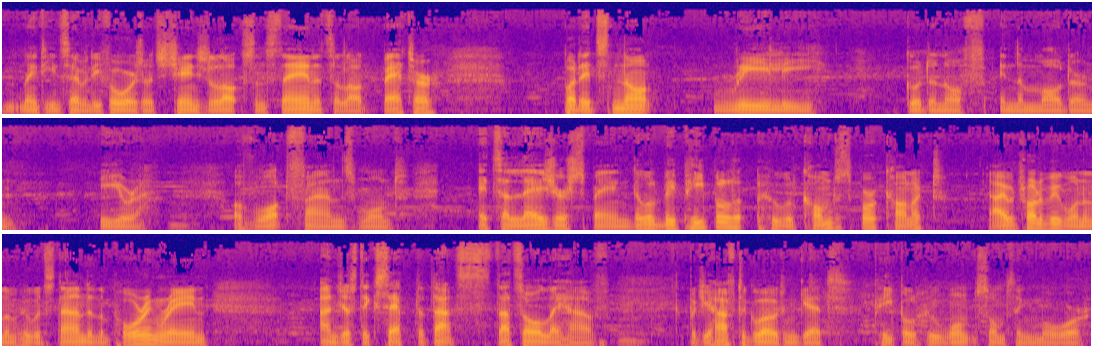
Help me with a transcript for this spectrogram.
1974, so it's changed a lot since then. It's a lot better, but it's not really good enough in the modern era of what fans want. It's a leisure Spain. There will be people who will come to Sport Connacht. I would probably be one of them who would stand in the pouring rain and just accept that that's that's all they have. But you have to go out and get people who want something more,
